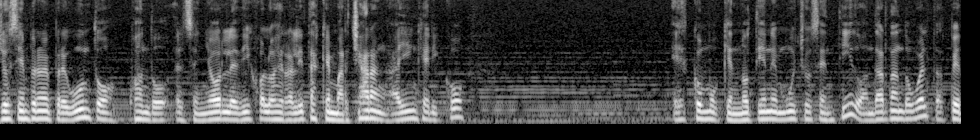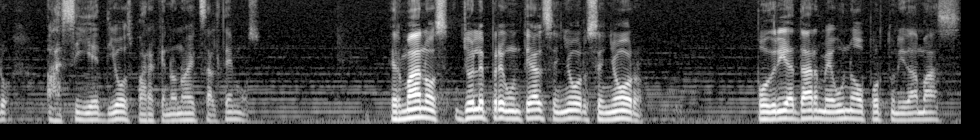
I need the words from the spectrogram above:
Yo siempre me pregunto cuando el Señor le dijo a los israelitas que marcharan ahí en Jericó, es como que no tiene mucho sentido andar dando vueltas, pero así es Dios para que no nos exaltemos. Hermanos, yo le pregunté al Señor, Señor, ¿podría darme una oportunidad más?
